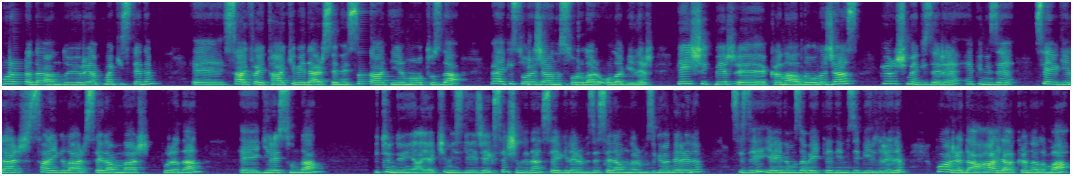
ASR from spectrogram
buradan duyuru yapmak istedim. E, sayfayı takip ederseniz saat 20.30'da belki soracağınız sorular olabilir. Değişik bir e, kanalda olacağız. Görüşmek üzere. Hepinize sevgiler, saygılar, selamlar buradan e, Giresun'dan bütün dünyaya kim izleyecekse şimdiden sevgilerimizi, selamlarımızı gönderelim. Sizi yayınımıza beklediğimizi bildirelim. Bu arada hala kanalıma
